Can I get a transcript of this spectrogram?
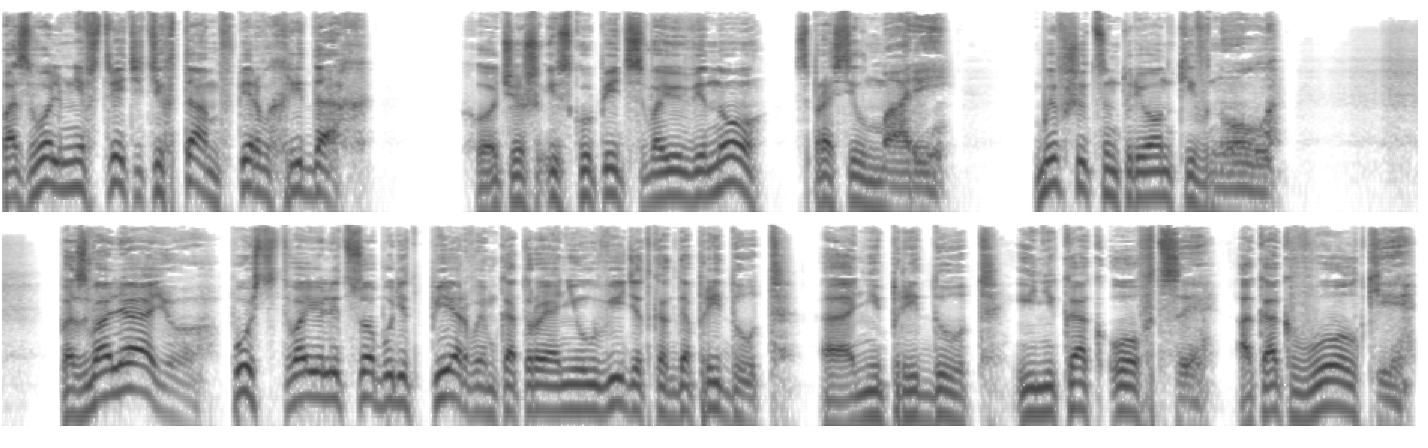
позволь мне встретить их там, в первых рядах. Хочешь искупить свою вину? — спросил Марий. Бывший Центурион кивнул. «Позволяю. Пусть твое лицо будет первым, которое они увидят, когда придут. А они придут, и не как овцы, а как волки».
